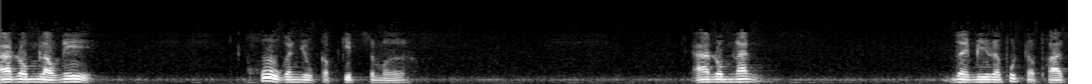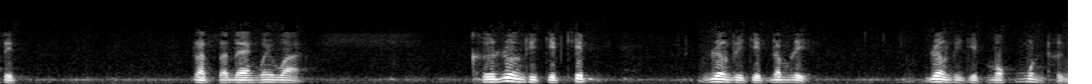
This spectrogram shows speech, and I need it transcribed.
อารมณ์เหล่านี้ คู่กันอยู่กับจิตเสมอ อารมณ์นั้นได้มีพระพุทธภาษิตตรัสแสดงไว้ว่า คือเรื่องที่จิตคิด เรื่องที่จิตดำริ เรื่องที่จิตหมกมุ่นถึง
